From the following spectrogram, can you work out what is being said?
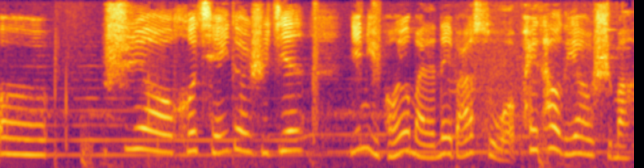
呃，是要和前一段时间你女朋友买的那把锁配套的钥匙吗？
